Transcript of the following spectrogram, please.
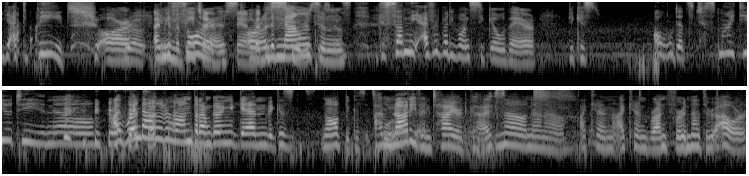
yeah, at the beach or Right. I in mean, the, the beach forest understand, or in the the, mountains because suddenly everybody wants to go there because oh, that's just my duty, you know. I went out on a run, but I'm going again because it's not because it's. I'm not out there. even tired, guys. No, no, no. I can I can run for another hour.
